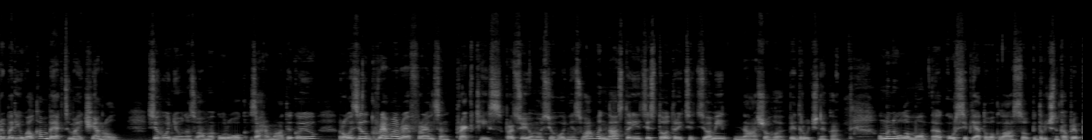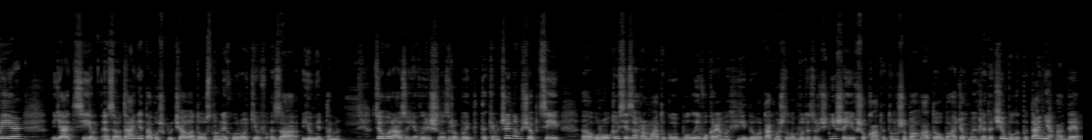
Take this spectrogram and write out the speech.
everybody, welcome back to my channel. Сьогодні у нас з вами урок за граматикою, розділ Grammar Reference and Practice. Працюємо сьогодні з вами на сторінці 137 нашого підручника. У минулому е, курсі 5 класу підручника Prepare я ці завдання також включала до основних уроків за юнітами. Цього разу я вирішила зробити таким чином, щоб ці е, уроки всі за граматикою були в окремих відео. Так, можливо, буде зручніше їх шукати, тому що багато у багатьох моїх глядачів були питання, а де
